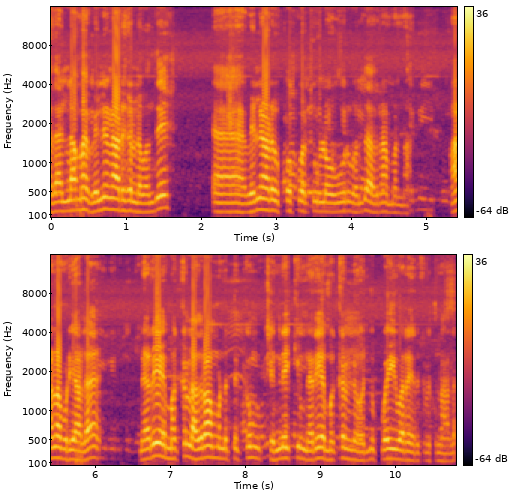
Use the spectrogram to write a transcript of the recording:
அது இல்லாமல் வெளிநாடுகளில் வந்து வெளிநாடு போக்குவரத்து உள்ள ஊர் வந்து அதிராம்பண்ணம் ஆனபடியால் நிறைய மக்கள் அதிராமண்டத்துக்கும் சென்னைக்கும் நிறைய மக்கள் வந்து போய் வர இருக்கிறதுனால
